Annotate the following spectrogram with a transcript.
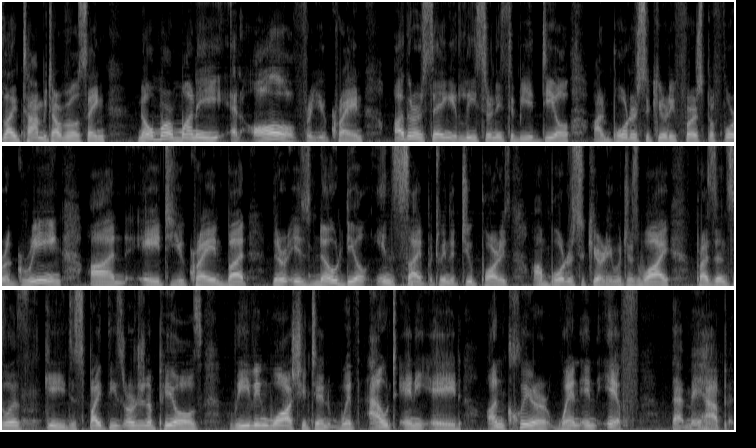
like Tommy Tuberville, saying no more money at all for Ukraine. Others saying at least there needs to be a deal on border security first before agreeing on aid to Ukraine. But there is no deal in sight between the two parties on border security, which is why President Zelensky, despite these urgent appeals, leaving Washington without any aid, unclear when and if that may happen.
